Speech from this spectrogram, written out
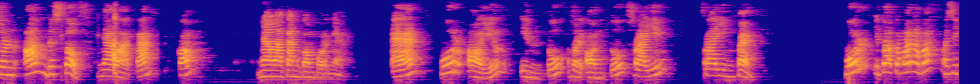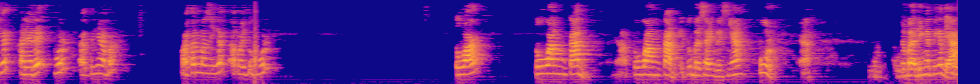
turn on the stove, nyalakan kom nyalakan kompornya. And pour oil into sorry onto frying frying pan. Pour itu kemarin apa? Masih ingat adik-adik? Pour artinya apa? Patan masih ingat apa itu pour? Tuang, tuangkan, ya, tuangkan itu bahasa Inggrisnya pour. Ya. Coba diingat-ingat ya.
